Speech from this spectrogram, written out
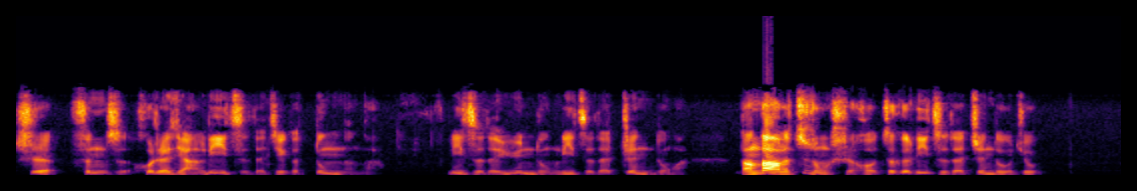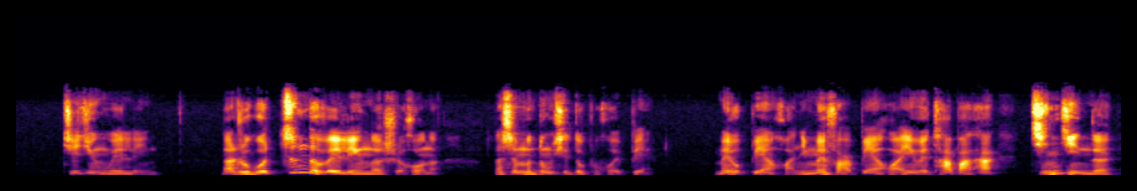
是分子或者讲粒子的这个动能啊，粒子的运动、粒子的振动啊。当到了这种时候，这个粒子的振动就接近为零。那如果真的为零的时候呢？那什么东西都不会变，没有变化，你没法变化，因为它把它紧紧的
